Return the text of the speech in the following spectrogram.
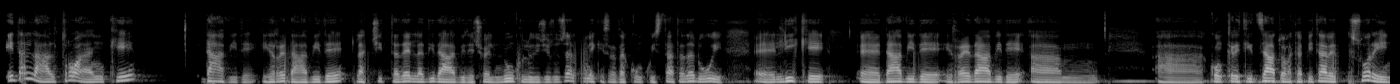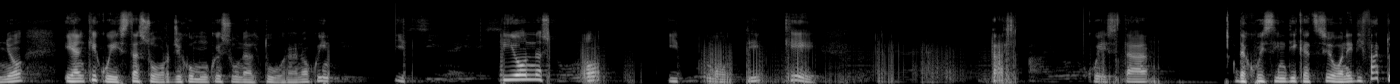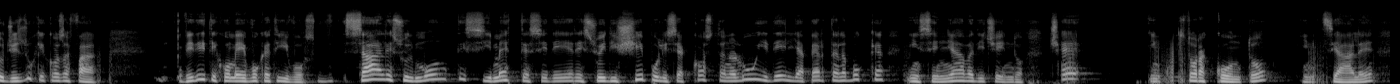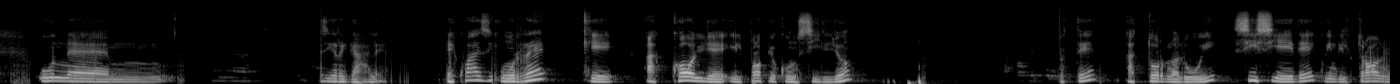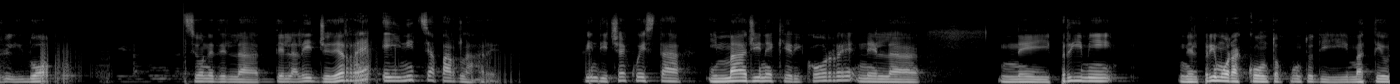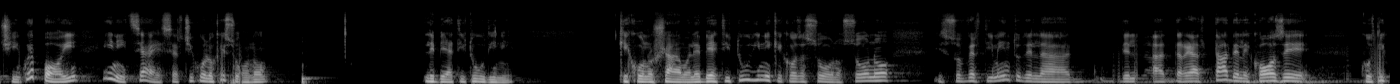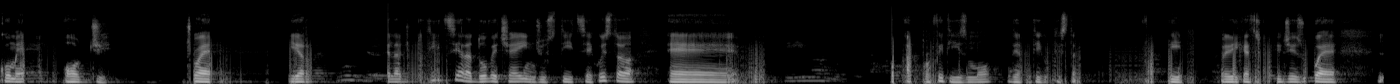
E dall'altro anche Davide, il re Davide, la cittadella di Davide, cioè il nucleo di Gerusalemme che è stata conquistata da lui, eh, lì che eh, Davide, il re Davide ha... Ha concretizzato la capitale del suo regno e anche questa sorge comunque su un'altura. No? Quindi il Sinai e Sion sono i due monti che eh, traspaiono da questa indicazione. Di fatto Gesù che cosa fa? Vedete come è evocativo, sale sul monte, si mette a sedere, i suoi discepoli si accostano a lui ed egli, aperta la bocca, insegnava dicendo, c'è in questo racconto iniziale un, um, una descrizione quasi regale. È quasi un re che accoglie il proprio consiglio, la propria corte, attorno a lui, si siede, quindi il trono, il luogo della promulgazione della, della legge del re, e inizia a parlare. Quindi c'è questa immagine che ricorre nel, nei primi nel primo racconto appunto di Matteo 5 e poi inizia a esserci quello che sono le beatitudini che conosciamo. Le beatitudini che cosa sono? Sono il sovvertimento della, della realtà delle cose così come oggi, cioè il raggiungere della giustizia laddove c'è ingiustizia. E questo è un tema molto caro al profetismo dell'Antico Testamento. Infatti predicazione di Gesù è,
